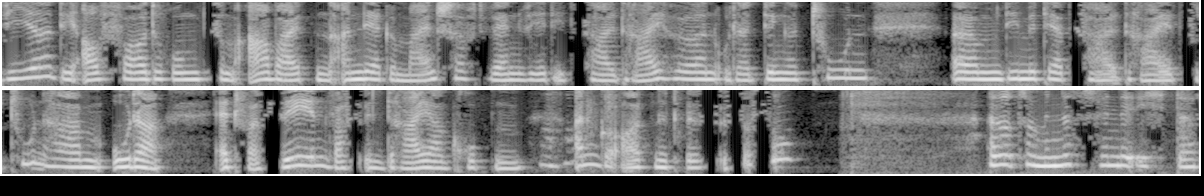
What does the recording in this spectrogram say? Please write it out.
wir die Aufforderung zum Arbeiten an der Gemeinschaft, wenn wir die Zahl drei hören oder Dinge tun, ähm, die mit der Zahl drei zu tun haben oder etwas sehen, was in Dreiergruppen mhm. angeordnet ist. Ist das so? Also zumindest finde ich, dass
